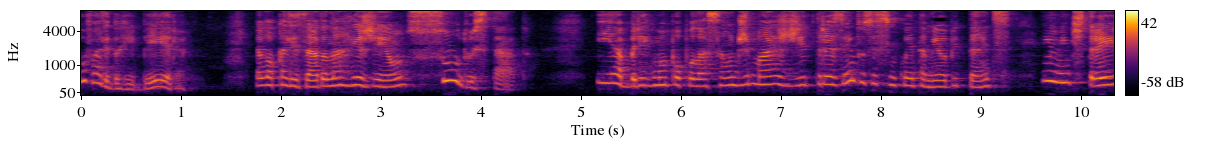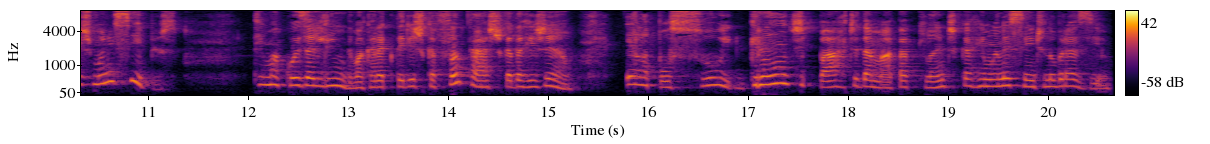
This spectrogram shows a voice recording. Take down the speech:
O Vale do Ribeira é localizado na região sul do estado e abriga uma população de mais de 350 mil habitantes em 23 municípios. Tem uma coisa linda, uma característica fantástica da região. Ela possui grande parte da Mata Atlântica remanescente no Brasil.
